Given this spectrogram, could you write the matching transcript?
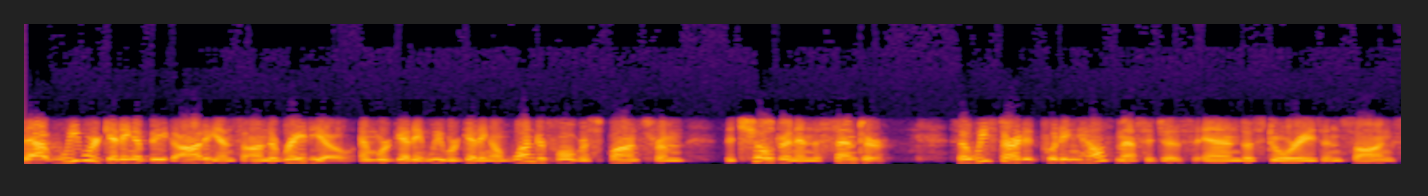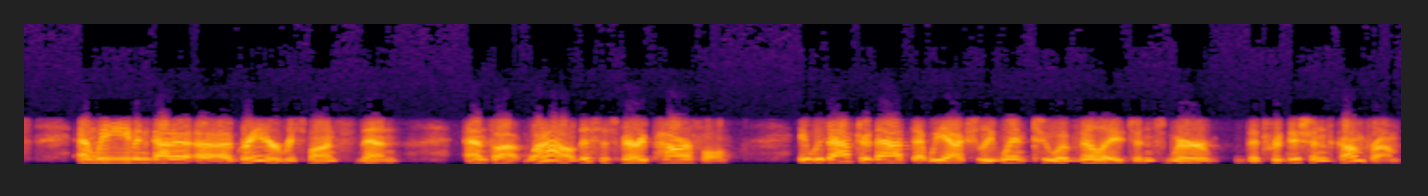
that we were getting a big audience on the radio, and we're getting we were getting a wonderful response from the children in the center. So we started putting health messages in the stories and songs, and we even got a, a greater response then and thought, wow, this is very powerful. It was after that that we actually went to a village and where the traditions come from.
